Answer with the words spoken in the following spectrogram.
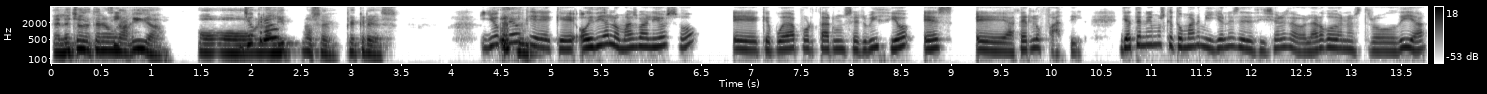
el hecho de tener una guía o, no sé, ¿qué crees? Yo creo que, que hoy día lo más valioso eh, que pueda aportar un servicio es eh, hacerlo fácil. Ya tenemos que tomar millones de decisiones a lo largo de nuestro día.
